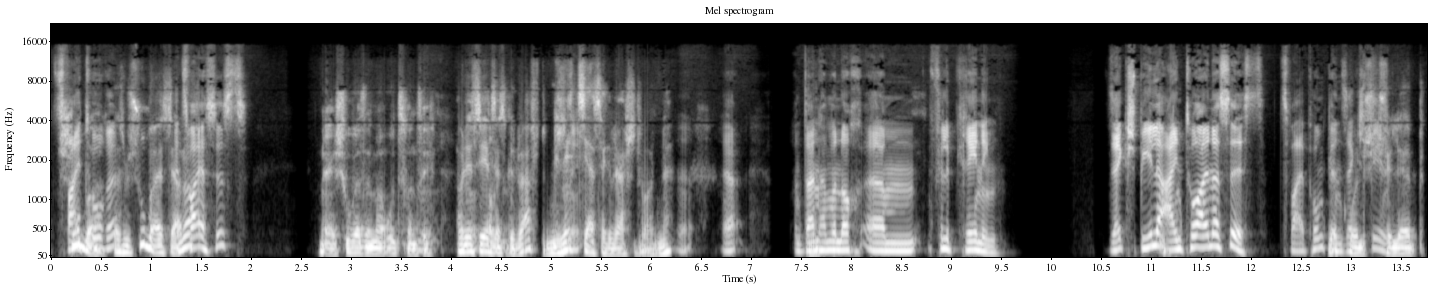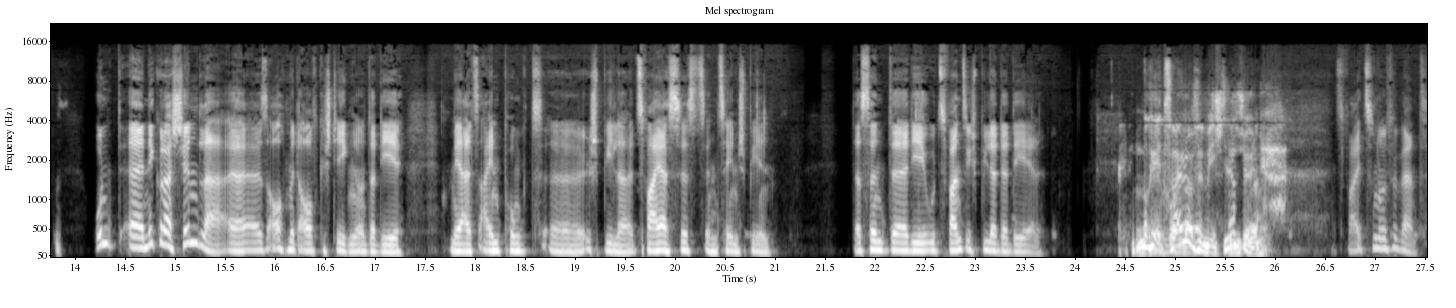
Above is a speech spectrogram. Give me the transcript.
zwei Schuber. Tore, Das mit Schuber ist der äh, noch. zwei Assists. Nee, Schuber sind mal U20. Aber der ist jetzt erst gedraftet. Nee, Letztes Jahr ist er gedraftet worden, ne? Ja. Und dann haben wir noch ähm, Philipp Krening. Sechs Spiele, ein Tor, ein Assist. Zwei Punkte in sechs Spielen. Philipp. Und äh, Nikolaus Schindler äh, ist auch mit aufgestiegen unter die mehr als ein Punkt äh, Spieler. Zwei Assists in zehn Spielen. Das sind äh, die U20-Spieler der DL. Okay, 2-0 für mich. Na schön. 2 zu 0 für Bernd.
